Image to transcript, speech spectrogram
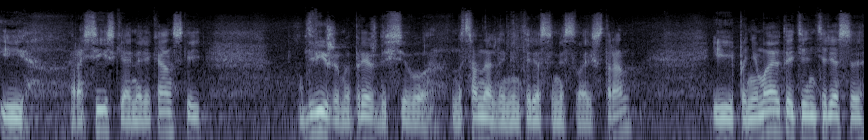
и российский, и американский движимы прежде всего национальными интересами своих стран и понимают эти интересы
